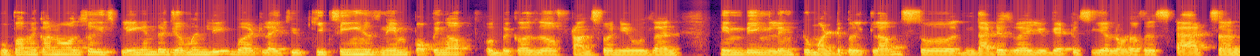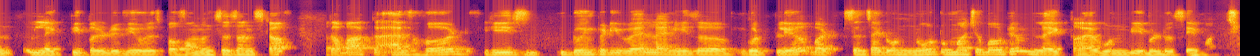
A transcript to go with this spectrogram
Upamecano also is playing in the German league, but like you keep seeing his name popping up because of transfer news and him being linked to multiple clubs. So that is where you get to see a lot of his stats and like people review his performances and stuff. Kabak, I've heard he's doing pretty well and he's a good player, but since I don't know too much about him, like I wouldn't be able to say much.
